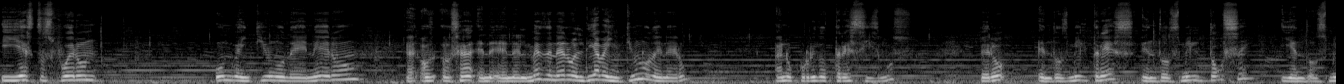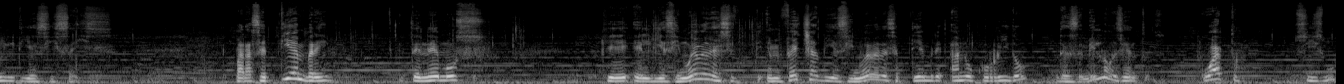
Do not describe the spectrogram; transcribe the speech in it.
Y estos fueron un 21 de enero, eh, o, sea, en, el mes de enero, el día 21 de enero, han ocurrido tres sismos, pero en 2003, en 2012 y en 2016. Para septiembre tenemos que el 19 de en fecha 19 de septiembre han ocurrido desde 1900 cuatro sismos.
